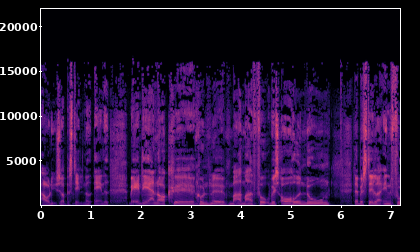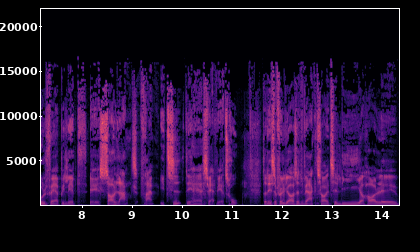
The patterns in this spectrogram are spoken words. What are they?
aflyse og bestille noget andet. Men det er nok øh, kun øh, meget, meget få, hvis overhovedet nogen, der bestiller en fuldfærd billet øh, så langt frem i tid. Det har jeg svært ved at tro. Så det er selvfølgelig også et værktøj til lige at holde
